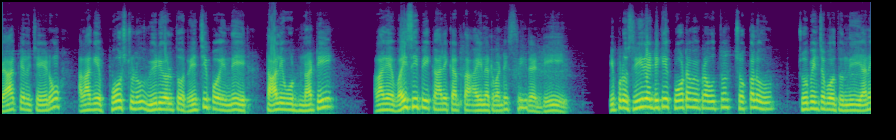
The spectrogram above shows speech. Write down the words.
వ్యాఖ్యలు చేయడం అలాగే పోస్టులు వీడియోలతో రెచ్చిపోయింది టాలీవుడ్ నటి అలాగే వైసీపీ కార్యకర్త అయినటువంటి శ్రీరెడ్డి. ఇప్పుడు శ్రీరెడ్డికి కూటమి ప్రభుత్వం చుక్కలు చూపించబోతుంది అని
